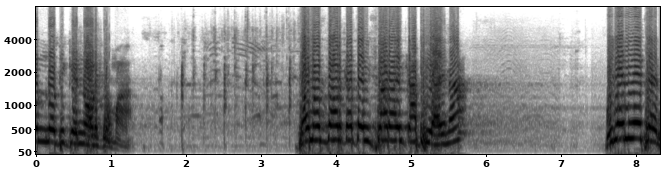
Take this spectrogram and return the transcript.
অন্যদিকে নর্দমা। সমাজদার কাছে ইশারাই কাফি হয় না? বুঝে নিয়েছেন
